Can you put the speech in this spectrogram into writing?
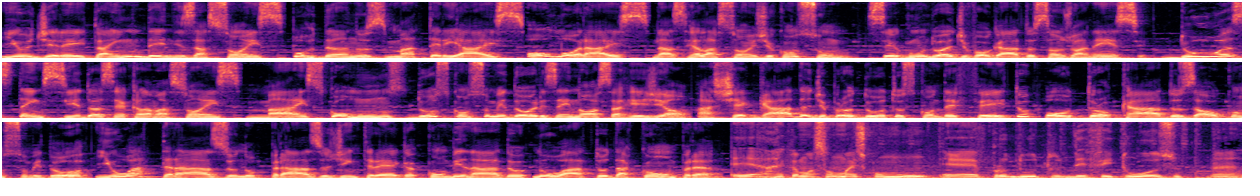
e o direito a indenizações por danos materiais ou morais nas relações de consumo. Segundo o advogado são joanense, duas duas têm sido as reclamações mais comuns dos consumidores em nossa região: a chegada de produtos com defeito ou trocados ao consumidor e o atraso no prazo de entrega combinado no ato da compra. É, a reclamação mais comum é produto defeituoso, né,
